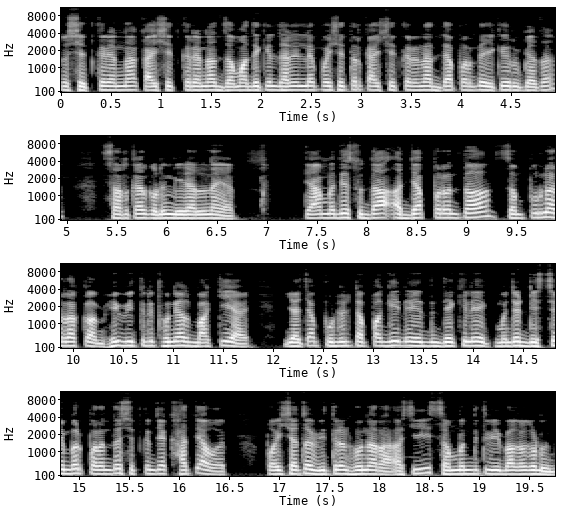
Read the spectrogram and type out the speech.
तर शेतकऱ्यांना काही शेतकऱ्यांना जमा देखील झालेले पैसे तर काही शेतकऱ्यांना अद्यापपर्यंत एकही रुपयाचा सरकारकडून मिळाला नाही आहे. त्यामध्ये सुद्धा अद्यापपर्यंत संपूर्ण रक्कम ही वितरित होण्यास बाकी आहे. याच्या पुढील टप्पा दे देखील एक म्हणजे डिसेंबरपर्यंत शेतकऱ्यांच्या खात्यावर पैशाचं वितरण होणार अशी संबंधित विभागाकडून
